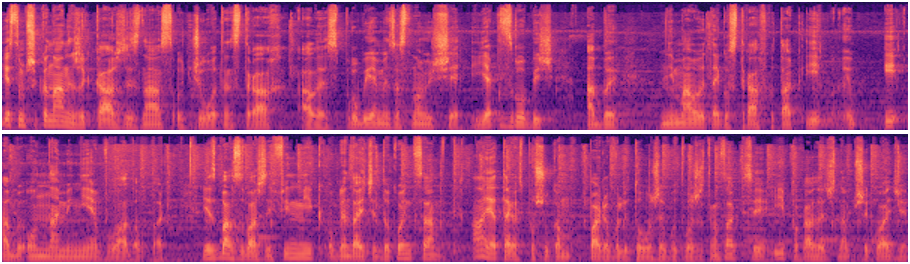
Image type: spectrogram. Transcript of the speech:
Jestem przekonany, że każdy z nas odczuwa ten strach, ale spróbujemy zastanowić się, jak zrobić, aby nie mały tego strachu, tak, i, i aby on nami nie władał, tak. Jest bardzo ważny filmik, oglądajcie do końca, a ja teraz poszukam parę walutową, żeby otworzyć transakcję i pokazać na przykładzie,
